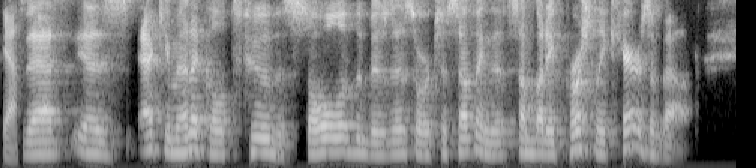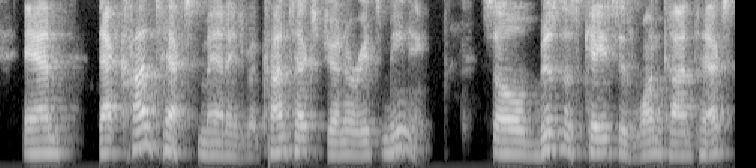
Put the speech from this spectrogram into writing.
Yes. that yes. is ecumenical to the soul of the business or to something that somebody personally cares about. And that context management, context generates meaning. So business case is one context.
